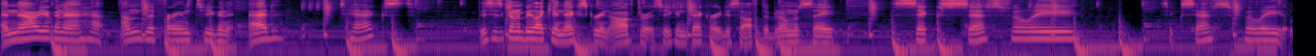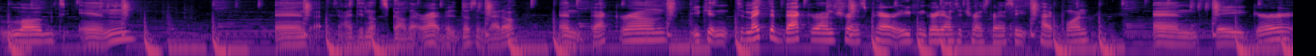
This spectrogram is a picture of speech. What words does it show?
And now you're gonna have under frame 2 you're gonna add text this is gonna be like your next screen after it so you can decorate this after but I'm gonna say successfully successfully logged in. And I, did not spell that right but it doesn't matter. And background you can to make the background transparent you can go down to transparency type 1 and there you go.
